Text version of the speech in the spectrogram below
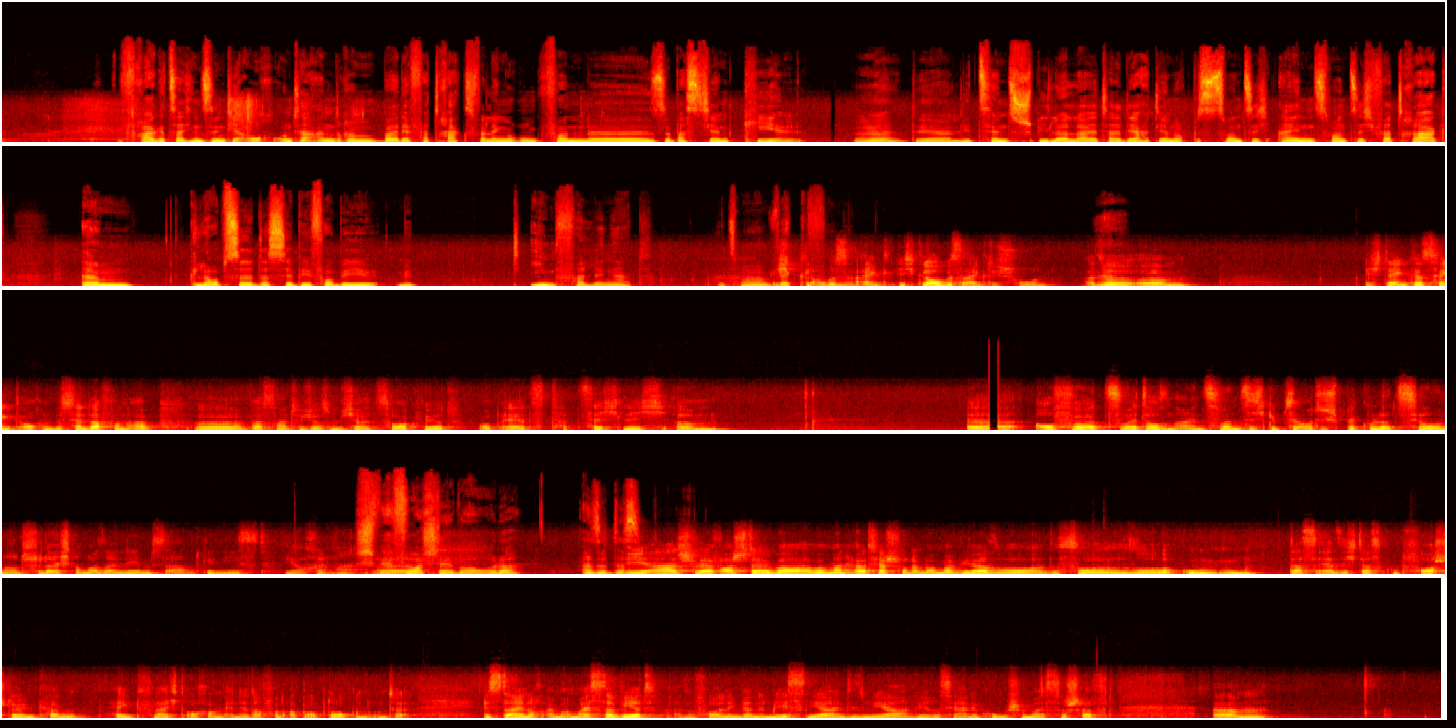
Fragezeichen sind ja auch unter anderem bei der Vertragsverlängerung von äh, Sebastian Kehl. Ne? Der Lizenzspielerleiter, der hat ja noch bis 2021 Vertrag. Ähm, glaubst du, dass der BVB mit ihm verlängert? Jetzt mal weg. Ich glaube es, eigentlich, ich glaube es eigentlich schon. Also ja. ähm, ich denke, es hängt auch ein bisschen davon ab, äh, was natürlich aus Michael Zorg wird, ob er jetzt tatsächlich ähm, äh, aufhört 2021, gibt es ja auch die Spekulation und vielleicht nochmal seinen Lebensabend genießt, wie auch immer. Schwer äh, vorstellbar, oder? Also das ja, schwer vorstellbar, aber man hört ja schon immer mal wieder so, das so, so unken, dass er sich das gut vorstellen kann. Hängt vielleicht auch am Ende davon ab, ob Dortmund unter, bis dahin noch einmal Meister wird. Also vor allen Dingen dann im nächsten Jahr. In diesem Jahr wäre es ja eine komische Meisterschaft. Ähm,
